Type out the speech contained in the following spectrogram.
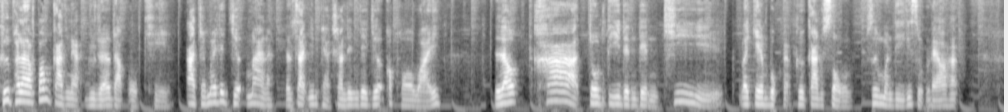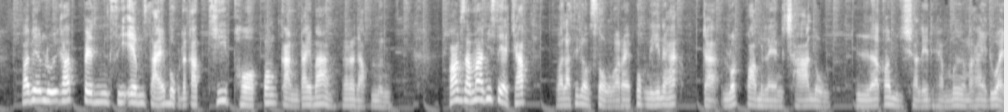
คือพลังป้องกันเนี่ยอยู่ในระดับโอเค อาจจะไม่ได้เยอะมากนะแต่ใส่ Impact Challenge เยอะๆก็พอไหว แล้วค่าโจมตีเด่นๆ ที่ในเกมบุกเนี่ยคือการส่งซึ่งมันดีที่สุดแล้วฮะฟาเบียนลุยครับ เป็น CM สายบุกนะครับ ที่พอป้องกันได้บ้างในระดับหนึ่ง ความสามารถพิเศษครับ เวลาที่เราส่งอะไรพวกนี้นะฮะ จะลดความแรงช้าลง แล้วก็มีชาเลนจ์แฮมเมอร์มาให้ด้วย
